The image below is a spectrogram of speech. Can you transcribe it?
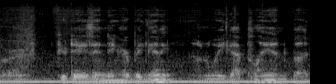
Or if your day's ending or beginning. I don't know what you got planned, but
